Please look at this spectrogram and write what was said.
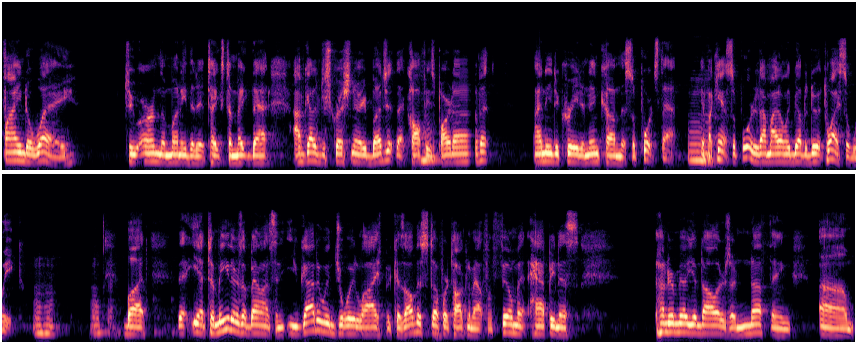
find a way to earn the money that it takes to make that. I've got a discretionary budget. That coffee is mm-hmm. part of it. I need to create an income that supports that. Mm-hmm. If I can't support it, I might only be able to do it twice a week. Mm-hmm. Okay. But yeah, to me, there's a balance, and you got to enjoy life because all this stuff we're talking about fulfillment, happiness, hundred million dollars or nothing. Um,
